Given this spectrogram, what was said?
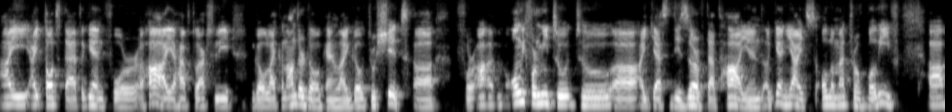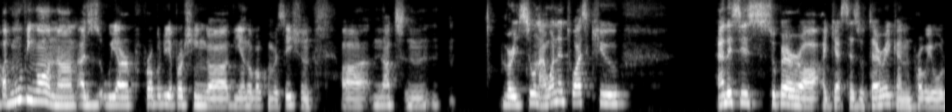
I I thought that again for a high I have to actually go like an underdog and like go through shit uh, for uh, only for me to to uh, I guess deserve that high. And again, yeah, it's all a matter of belief. Uh, but moving on, um, as we are probably approaching uh, the end of our conversation, uh, not mm, very soon, I wanted to ask you and this is super uh, i guess esoteric and probably will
